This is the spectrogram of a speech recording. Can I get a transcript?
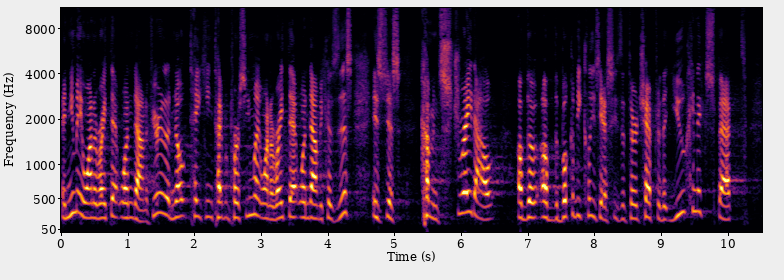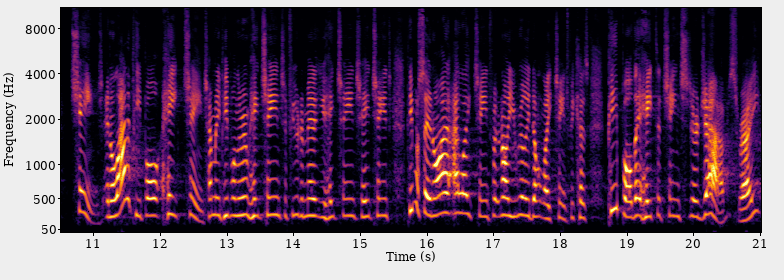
And you may want to write that one down. If you're a note taking type of person, you might want to write that one down because this is just coming straight out of the, of the book of Ecclesiastes, the third chapter, that you can expect change. And a lot of people hate change. How many people in the room hate change? If you would admit it, you hate change, hate change. People say, no, I, I like change, but no, you really don't like change because people, they hate to change their jobs, right?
